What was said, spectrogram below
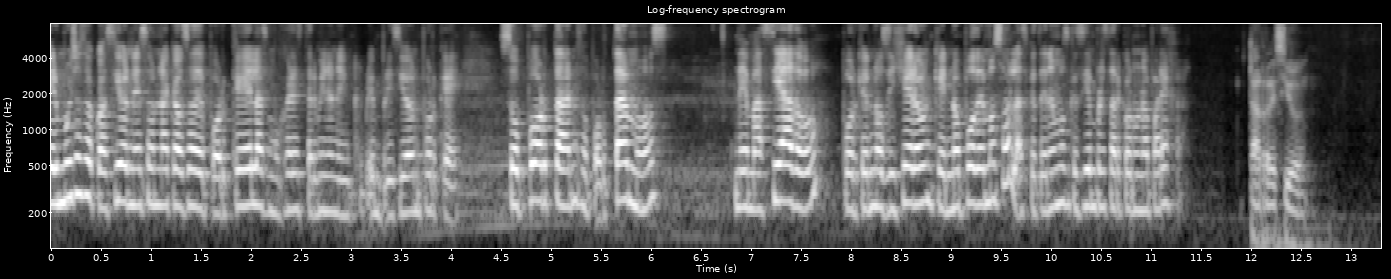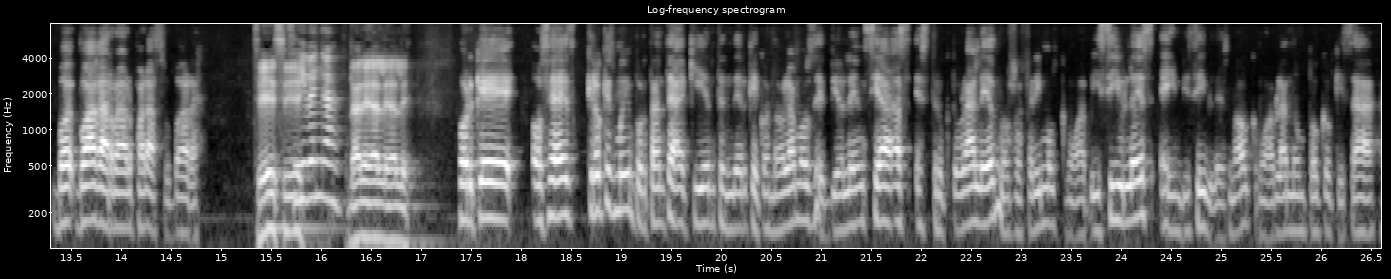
que en muchas ocasiones son la causa de por qué las mujeres terminan en, en prisión, porque soportan, soportamos demasiado, porque nos dijeron que no podemos solas, que tenemos que siempre estar con una pareja. Está recio. Voy, voy a agarrar para. Sí, sí. Sí, venga. Dale, dale, dale. Porque, o sea, es, creo que es muy importante aquí entender que cuando hablamos de violencias estructurales nos referimos como a visibles e invisibles, ¿no? Como hablando un poco quizá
